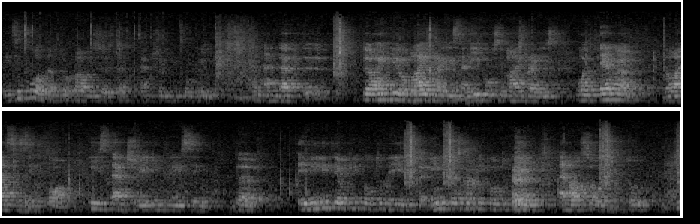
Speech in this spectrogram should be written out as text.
it's important for publishers that actually people read. That the idea of libraries and e-books in libraries, whatever the licensing form, is actually increasing the ability of people to read, the interest of people to read, and also to, to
